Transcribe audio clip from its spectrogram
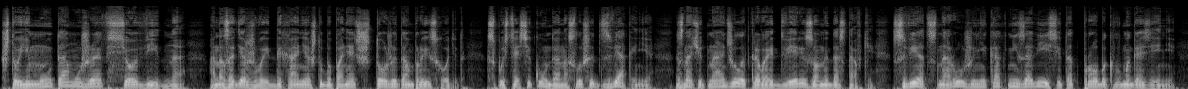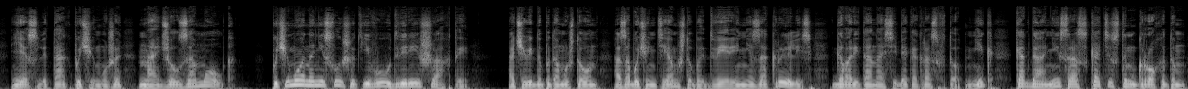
что ему там уже все видно. Она задерживает дыхание, чтобы понять, что же там происходит. Спустя секунду она слышит звяканье. Значит, Найджел открывает двери зоны доставки. Свет снаружи никак не зависит от пробок в магазине. Если так, почему же Найджел замолк? Почему она не слышит его у дверей шахты? Очевидно, потому что он озабочен тем, чтобы двери не закрылись, говорит она себе как раз в тот миг, когда они с раскатистым грохотом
